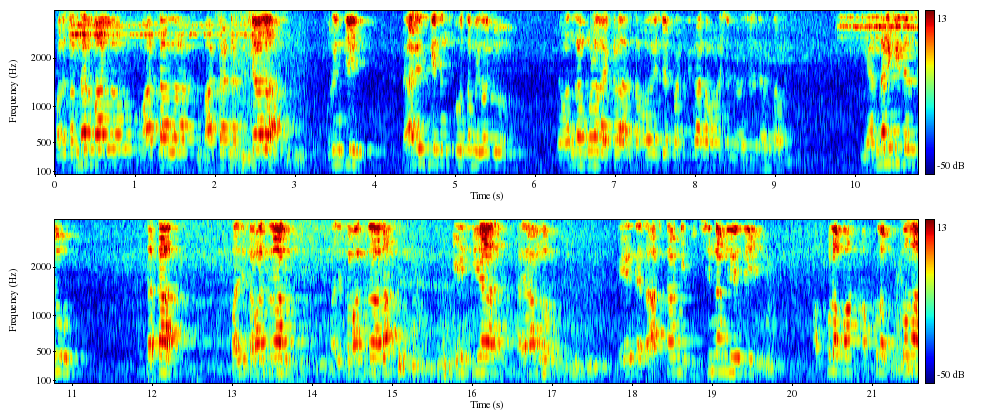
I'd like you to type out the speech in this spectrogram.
పలు సందర్భాల్లో మాట్లాడాల మాట్లాడిన విషయాల గురించి క్లారిఫికేషన్స్ కోసం ఈరోజు మేమందరం కూడా ఇక్కడ సమావేశం పత్రికా సమావేశం నిర్వహించడం జరుగుతూ ఉంది. మీ అందరికీ తెలుసు గత పది సంవత్సరాలు పది సంవత్సరాల కేసీఆర్ హయాంలో ఏదైతే రాష్ట్రాన్ని విచ్ఛిన్నం చేసి అప్పుల ప- అప్పుల కుప్పగా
